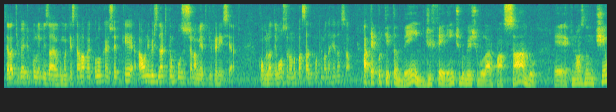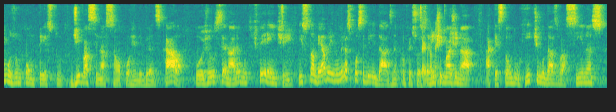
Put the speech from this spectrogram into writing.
Se ela tiver de polemizar em alguma questão, ela vai colocar isso aí, porque a universidade tem um posicionamento diferenciado, como ela demonstrou no passado com o tema da redação. Até porque também, diferente do vestibular passado, é, que nós não tínhamos um contexto de vacinação ocorrendo em grande escala, hoje o cenário é muito diferente. Sim. Isso também abre inúmeras possibilidades, né, professor? Certamente. Se a gente imaginar a questão do ritmo das vacinas,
